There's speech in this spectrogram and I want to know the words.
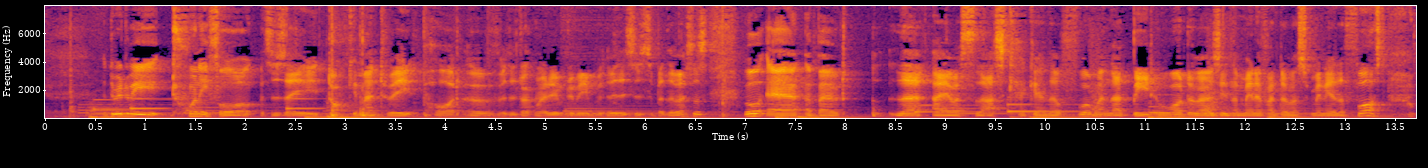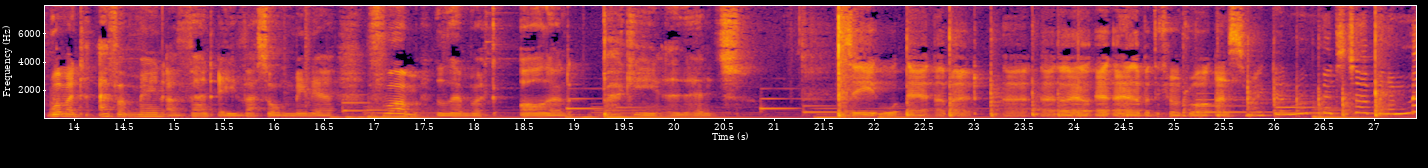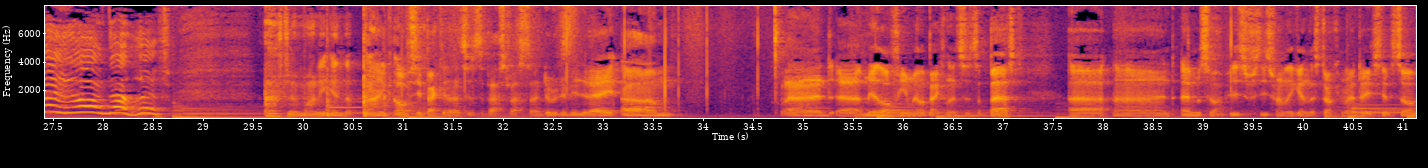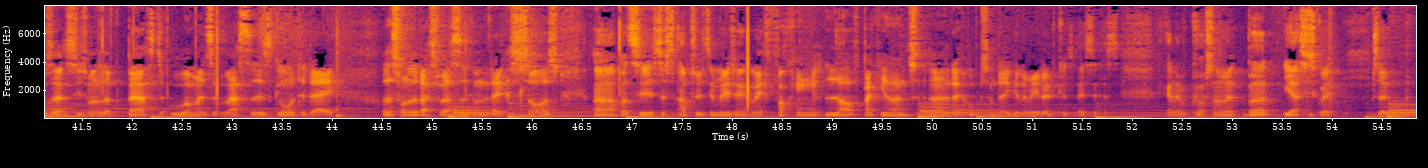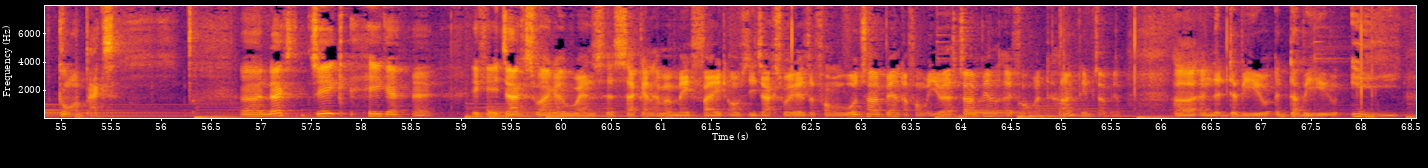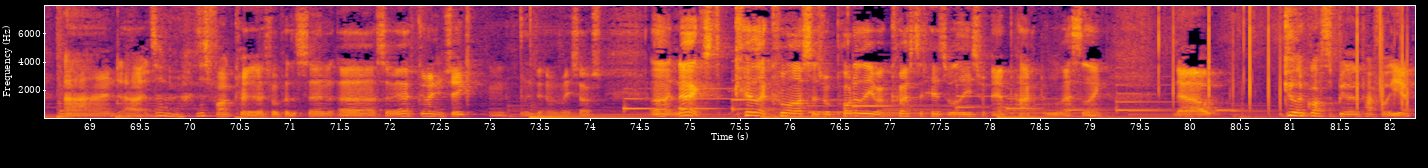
WWE 24, this is a documentary part of the documentary WWE, this is about the wrestlers, will air about the Irish lass kicker, the woman that beat Ronda Rousey in the main event of WrestleMania, the first woman to ever main event a WrestleMania from Limerick, Ireland, Becky Lynch. See will air about uh, uh, uh, uh, about the current Raw and SmackDown Women's Champion and may I not live. After Money in the Bank, obviously Becky Lynch is the best wrestler in WWE today. Um, and uh, male or female, Becky Lynch is the best. Uh, and I'm so happy she's finally getting this documentary. She solves it. She's one of the best women's wrestlers going today. Well, that's one of the best wrestlers going today. Soz. Uh, but she is just absolutely amazing, and I fucking love Becky Lynch, and I hope someday I get to meet her because I kind of a crush on it. But yeah, she's great. So go on, Bex. Uh, next, Jake Hager. Uh, aka Jack Swagger wins his second MMA fight. Obviously, Jack Swagger is a former world champion, a former US champion, a former tag team champion uh, in the WWE. And uh, uh, this fuck, let's put this in. Uh, so yeah, good on you, Jake. Mm, MMA sucks. Uh, next, Killer Kross has reportedly requested his release from Impact Wrestling. Now, Killer Kross has been in Impact for a year.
